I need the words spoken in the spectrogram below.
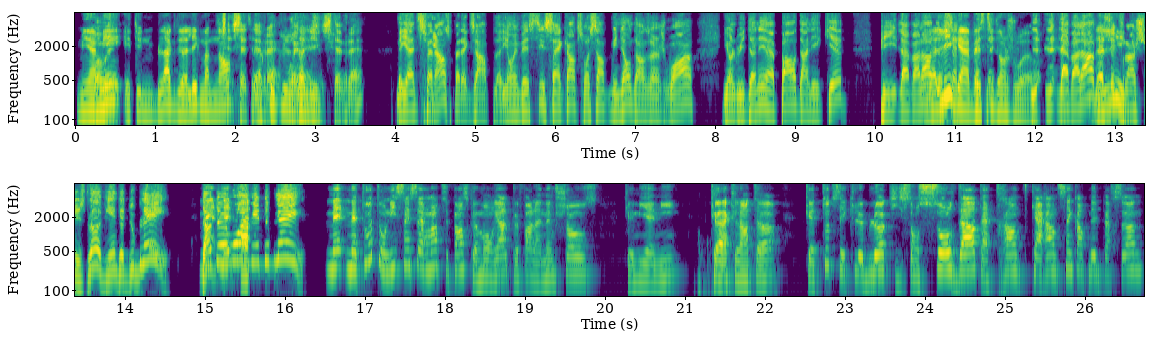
Miami était une blague de la ligue maintenant. C'est la conclusion de la ligue. C'était vrai. Mais il y a une différence, par exemple. Ils ont investi 50, 60 millions dans un joueur. Ils ont lui donné un part dans l'équipe. Puis la valeur la Ligue a investi dans le joueur. La, valeur de cette franchise-là vient de doubler. Dans deux mois, elle vient de doubler. Mais, mais toi, Tony, sincèrement, tu penses que Montréal peut faire la même chose que Miami, que Atlanta, que tous ces clubs-là qui sont sold out à 30, 40, 50 000 personnes?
